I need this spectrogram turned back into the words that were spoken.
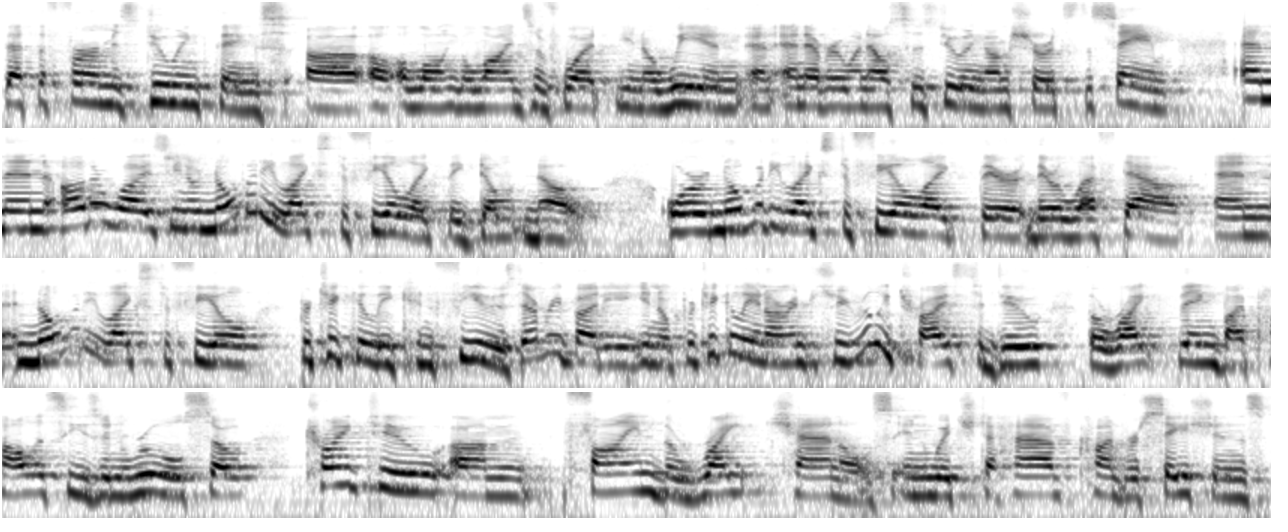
that the firm is doing things uh, along the lines of what you know we and, and, and everyone else is doing. I'm sure it's the same. And then otherwise, you know, nobody likes to feel like they don't know or nobody likes to feel like they're they're left out and nobody likes to feel particularly confused everybody you know particularly in our industry really tries to do the right thing by policies and rules so trying to um, find the right channels in which to have conversations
